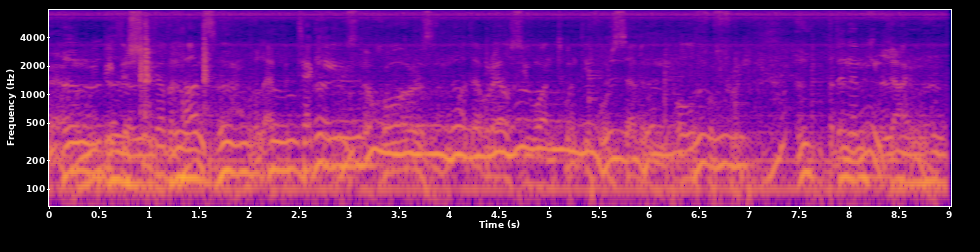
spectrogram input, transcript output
When we beat the shit out of Hansa, we'll have the techies, the whores, and whatever else you want 24-7 and all for free. But in the meantime,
